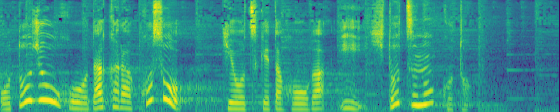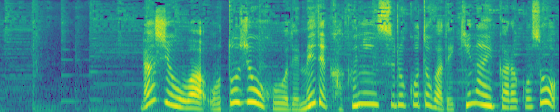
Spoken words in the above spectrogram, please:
音情報だからこそ気をつけた方がいい一つのこと。ラジオは音情報で目で確認することができないからこそ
